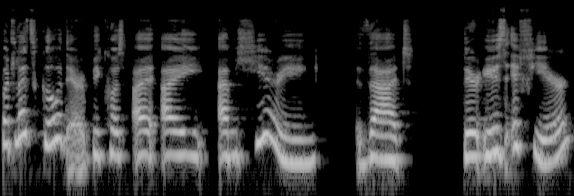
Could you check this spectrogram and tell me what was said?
But let's go there because I, I am hearing that there is a fear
